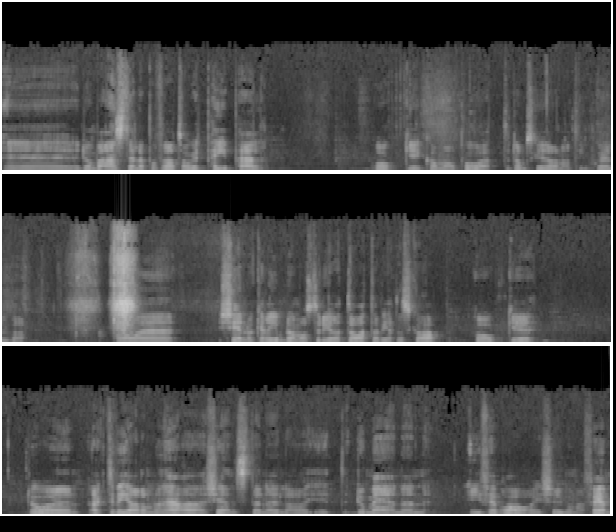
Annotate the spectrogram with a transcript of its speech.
eh, de var anställda på företaget Paypal. Och eh, kommer på att de ska göra någonting själva. Och eh, Chen och Karim de har studerat datavetenskap. Och eh, då eh, aktiverar de den här tjänsten eller eh, domänen i februari 2005.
